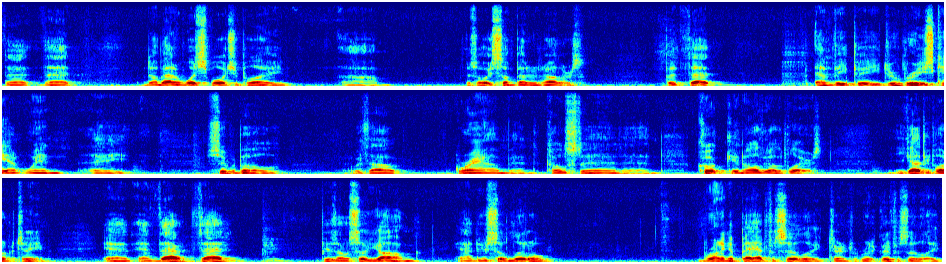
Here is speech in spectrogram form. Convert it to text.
That that no matter what sport you play, um, there's always some better than others. But that MVP, Drew Brees can't win a Super Bowl without Graham and Colston and Cook and all the other players. You got to be part of a team, and and that that because I was so young and I knew so little, running a bad facility turned into a really good facility,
